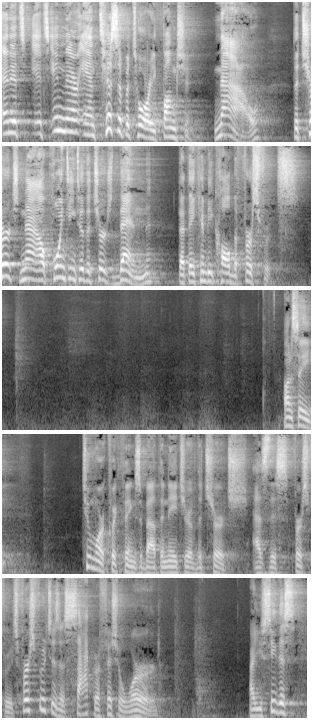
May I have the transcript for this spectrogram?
And it's, it's in their anticipatory function now the church now pointing to the church then that they can be called the first fruits. I want to say two more quick things about the nature of the church as this first fruits. First fruits is a sacrificial word. Right, you see this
